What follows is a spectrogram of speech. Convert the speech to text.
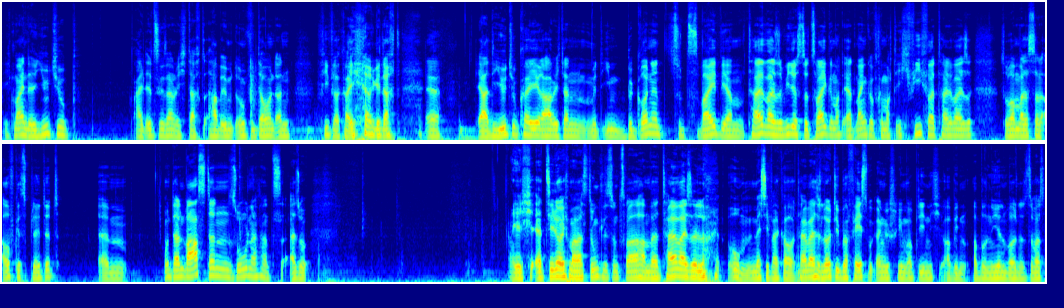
Ich meine, YouTube halt insgesamt, ich dachte, habe irgendwie dauernd an FIFA-Karriere gedacht. Äh, ja, die YouTube-Karriere habe ich dann mit ihm begonnen, zu zweit. Wir haben teilweise Videos zu zweit gemacht. Er hat Minecraft gemacht, ich FIFA teilweise. So haben wir das dann aufgesplittet. Ähm, und dann war es dann so, nach also ich erzähle euch mal was Dunkles und zwar haben wir teilweise, Le oh, Messi Falcao, teilweise Leute über Facebook angeschrieben, ob die nicht ab abonnieren wollen und sowas.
